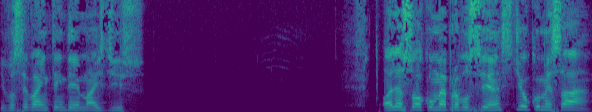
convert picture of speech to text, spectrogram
E você vai entender mais disso. Olha só como é para você. Antes de eu começar,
